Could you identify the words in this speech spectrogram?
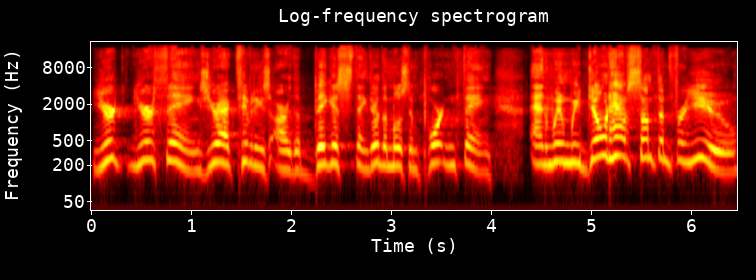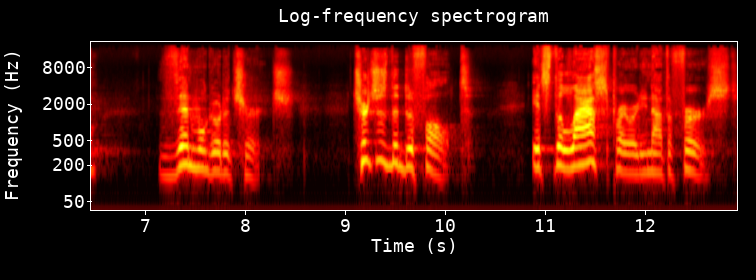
your, your things, your activities are the biggest thing, they're the most important thing. And when we don't have something for you, then we'll go to church. Church is the default, it's the last priority, not the first.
